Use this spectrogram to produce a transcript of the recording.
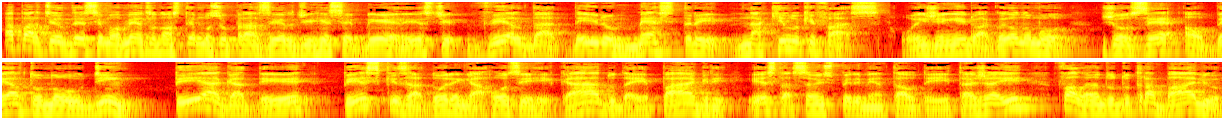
A partir desse momento, nós temos o prazer de receber este verdadeiro mestre naquilo que faz, o engenheiro agrônomo José Alberto Noudin PhD, pesquisador em arroz irrigado da EPAGRE, Estação Experimental de Itajaí, falando do trabalho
